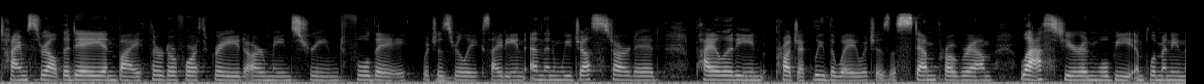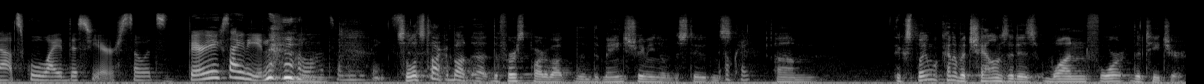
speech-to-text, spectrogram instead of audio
times throughout the day and by third or fourth grade are mainstreamed full day, which is really exciting. And then we just started piloting Project Lead the Way, which is a STEM program last year and we'll be implementing that school-wide this year. So it's very exciting, mm-hmm. lots of new things. So let's talk about uh, the first part about the, the, mainstreaming of the students. Okay. Um, explain what kind of a challenge it is, one, for the teacher,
